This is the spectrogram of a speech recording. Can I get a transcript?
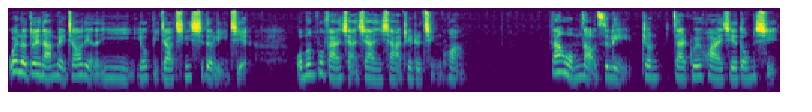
为了对南北焦点的意义有比较清晰的理解，我们不妨想象一下这个情况：当我们脑子里正在规划一些东西。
